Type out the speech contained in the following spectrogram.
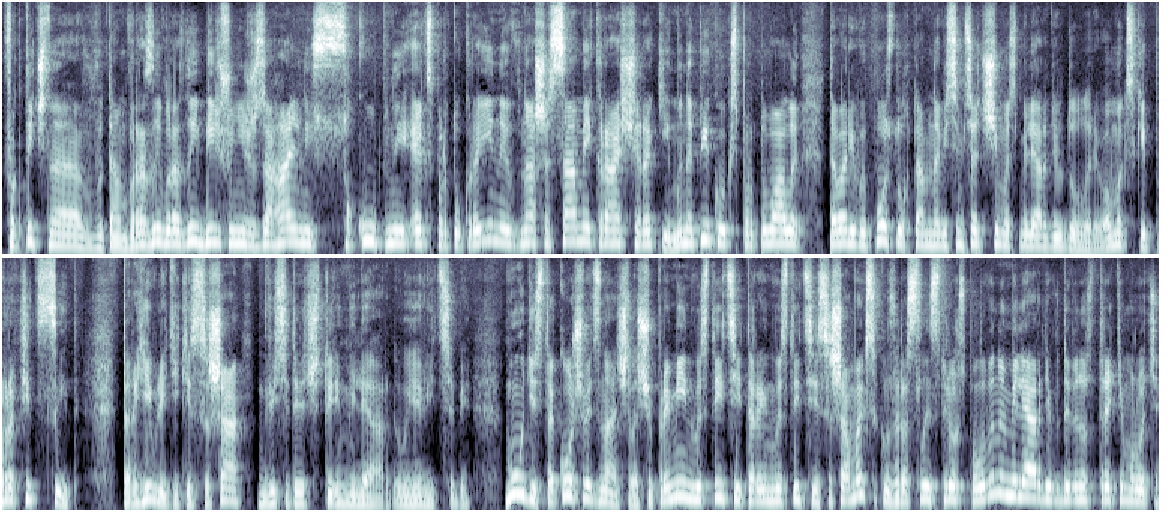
фактично там в рази в рази більше ніж загальний сукупний експорт України в наші самі кращі роки. Ми на піку експортували товарів і послуг там на 80 чимось мільярдів доларів. А Мексики профіцит торгівлі тільки США 234 мільярди. Уявіть собі. Moody's також відзначила, що прямі інвестиції та реінвестиції США в Мексику зросли з 3,5 мільярдів в 93 році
